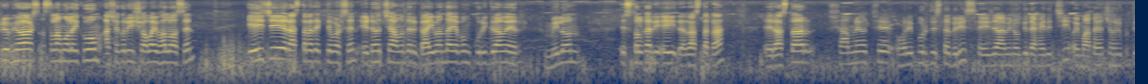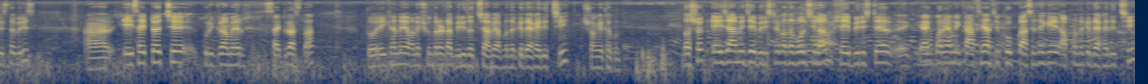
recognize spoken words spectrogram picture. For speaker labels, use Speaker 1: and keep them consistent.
Speaker 1: প্রিয় ভিউয়ার্স, আসসালামু আলাইকুম। আশা করি সবাই ভালো আছেন। এই যে রাস্তাটা দেখতে পাচ্ছেন এটা হচ্ছে আমাদের গাইবান্ধা এবং কুড়িগ্রামের মিলন স্থলকারী এই রাস্তাটা। এই রাস্তার সামনে হচ্ছে হরিপুর তিস্তা ব্রিজ। এই যে আমি নদী দেখাই দিচ্ছি, ওই মাথায় হচ্ছে হরিপুর তিস্তা ব্রিজ। আর এই সাইডটা হচ্ছে কুড়িগ্রামের সাইডের রাস্তা। তো এইখানে অনেক সুন্দর একটা ব্রিজ হচ্ছে, আমি আপনাদেরকে দেখাই দিচ্ছি। সঙ্গে থাকুন। দর্শক, এই যে আমি যে ব্রিজটার কথা বলছিলাম, সেই ব্রিজটার, একবারে আমি কাছে আছি, খুব কাছে থেকে আপনাদেরকে দেখা দিচ্ছি।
